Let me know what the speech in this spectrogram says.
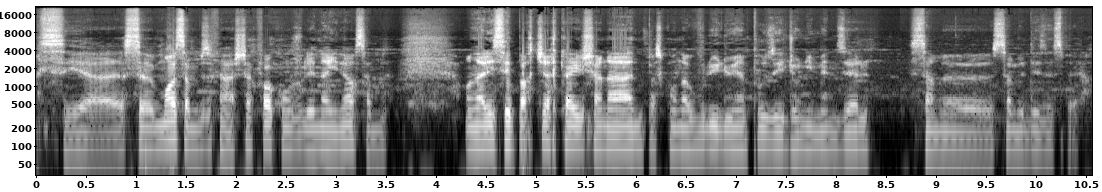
C'est euh, c'est- moi ça me enfin, à chaque fois qu'on joue les Niners ça me on a laissé partir Kyle Shanahan parce qu'on a voulu lui imposer Johnny Menzel ça me ça me désespère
